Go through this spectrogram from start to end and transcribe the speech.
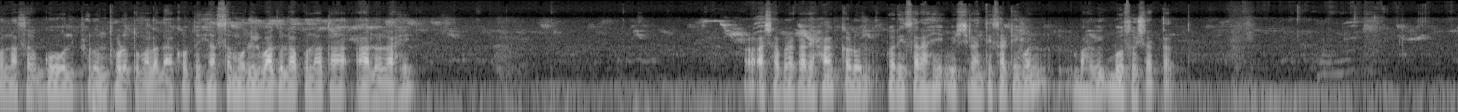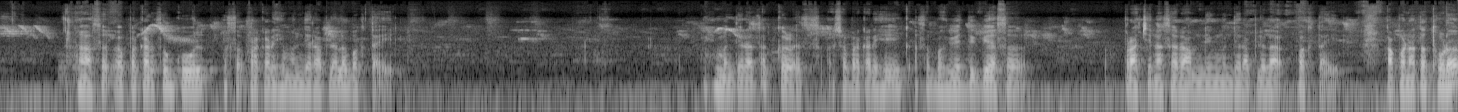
आपण असं गोल फिरून थोडं तुम्हाला दाखवतो. ह्या समोरील बाजूला आपण आता आलेलो आहे. अशा प्रकारे हा कडून परिसर आहे. विश्रांतीसाठी पण भाविक बसू शकतात. हा असं प्रकारचं गोल असं प्रकारे हे मंदिर आपल्याला बघता येईल. हे मंदिराचा कळस अशा प्रकारे हे एक असं भव्य दिव्य असं प्राचीन असं रामलिंग मंदिर आपल्याला बघता येईल. आपण आता थोडं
